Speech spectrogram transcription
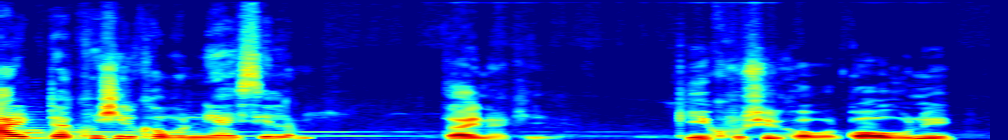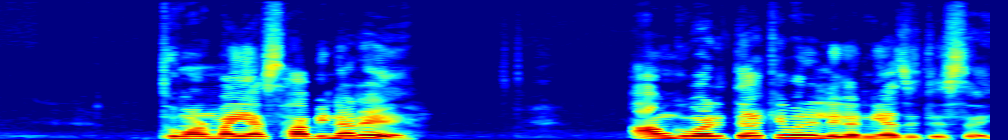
আরেকটা খুশির খবর নিয়ে আইছিলাম। তাই নাকি? কি খুশির খবর? কও হুনি। তোমার মাইয়া সাবিনা রে? আমগো বাড়িতে একেবারে লেগা নিয়ে যেতে চাই।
